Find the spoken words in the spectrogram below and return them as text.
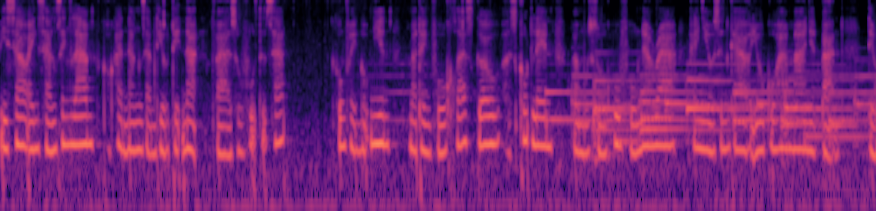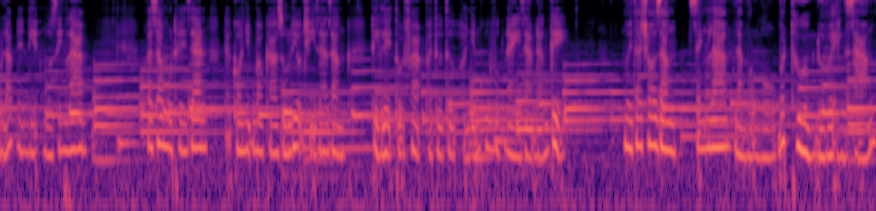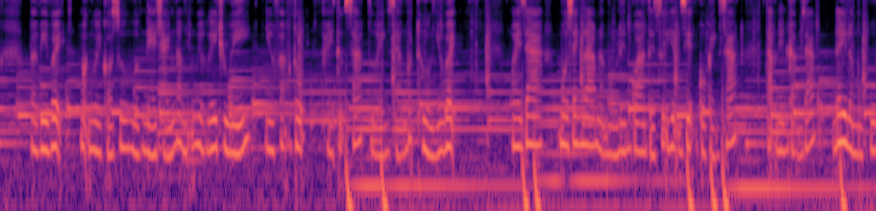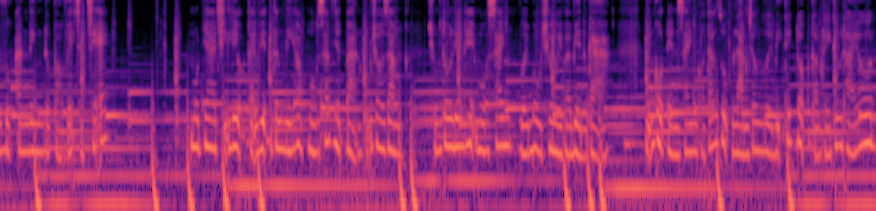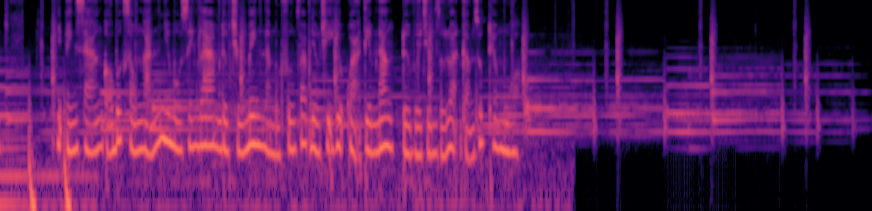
Vì sao ánh sáng xanh lam có khả năng giảm thiểu tệ nạn và số vụ tự sát? Không phải ngẫu nhiên mà thành phố Glasgow ở Scotland và một số khu phố Nara hay nhiều sân ga ở Yokohama, Nhật Bản đều lắp đèn điện màu xanh lam. Và sau một thời gian đã có những báo cáo số liệu chỉ ra rằng tỷ lệ tội phạm và tự tử ở những khu vực này giảm đáng kể. Người ta cho rằng xanh lam là một màu bất thường đối với ánh sáng và vì vậy mọi người có xu hướng né tránh làm những việc gây chú ý như phạm tội hay tự sát dưới ánh sáng bất thường như vậy. Ngoài ra, màu xanh lam là màu liên quan tới sự hiện diện của cảnh sát, tạo nên cảm giác đây là một khu vực an ninh được bảo vệ chặt chẽ. Một nhà trị liệu tại Viện Tâm lý học màu sắc Nhật Bản cũng cho rằng chúng tôi liên hệ màu xanh với bầu trời và biển cả. Những cột đèn xanh có tác dụng làm cho người bị kích động cảm thấy thư thái hơn. Những ánh sáng có bước sóng ngắn như màu xanh lam được chứng minh là một phương pháp điều trị hiệu quả tiềm năng đối với chứng rối loạn cảm xúc theo mùa.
